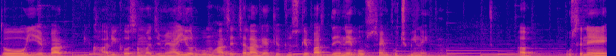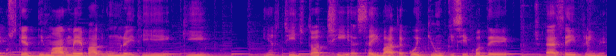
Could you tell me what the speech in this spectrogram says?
तो ये बात भिखारी को समझ में आई और वो वहाँ से चला गया क्योंकि उसके पास देने को उस टाइम कुछ भी नहीं था। अब उसने, उसके दिमाग में ये बात घूम रही थी कि यार चीज़ तो अच्छी है, सही बात है, कोई क्यों किसी को दे ऐसे ही फ्री में?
